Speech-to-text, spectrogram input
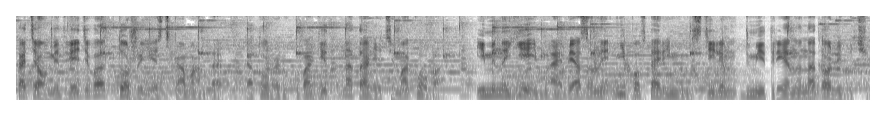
Хотя у Медведева тоже есть команда, которой руководит Наталья Тимакова. Именно ей мы обязаны неповторимым стилем Дмитрия Анатольевича.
